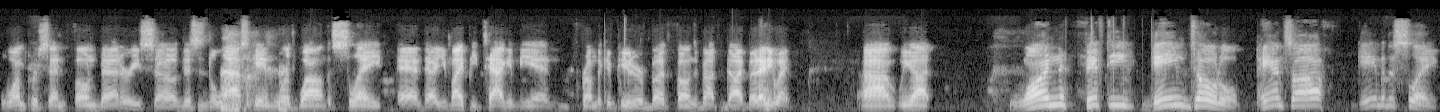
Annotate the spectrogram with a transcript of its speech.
one percent phone battery. So this is the last game worthwhile on the slate, and uh, you might be tagging me in from the computer, but the phone's about to die. But anyway, uh, we got 150 game total. Pants off. Game of the slate.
